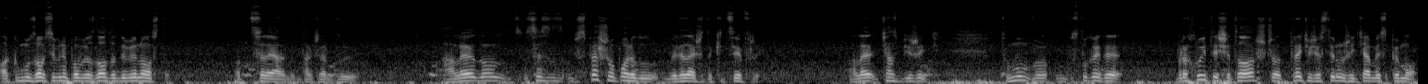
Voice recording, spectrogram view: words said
а кому зовсім не повезло, то 90. От це я так жартую. Але ну, це з- першого погляду виглядає, що такі цифри. Але час біжить. Тому слухайте, врахуйте ще то, що третю частину життя ми спимо.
